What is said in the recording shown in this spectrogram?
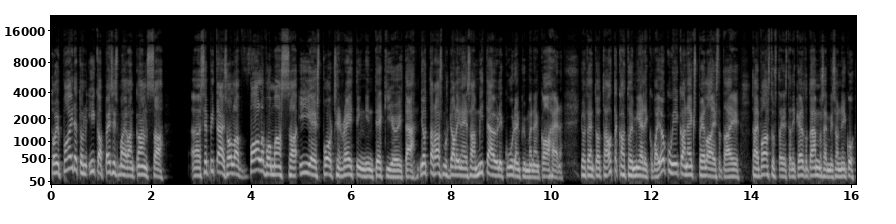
toi paidaton Ika pesismailan kanssa – se pitäisi olla valvomassa EA Sportsin ratingin tekijöitä, jotta Rasmus Dalin ei saa mitään yli 62. Joten tota, ottakaa toi mielikuva. Joku ikan ex-pelaajista tai, tai vastustajista niin kertoo tämmöisen, missä on niinku,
